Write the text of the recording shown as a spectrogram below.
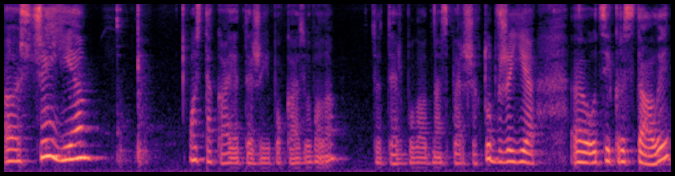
Е, Ще є ось така, я теж її показувала. Це теж була одна з перших. Тут вже є е, оці кристали.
